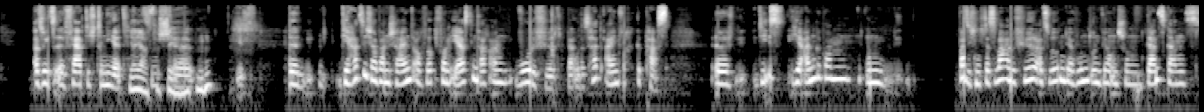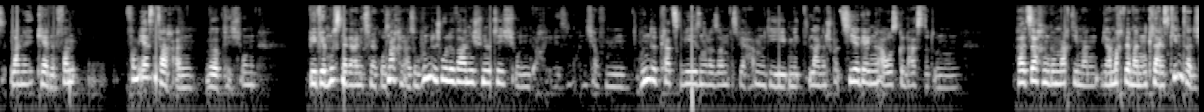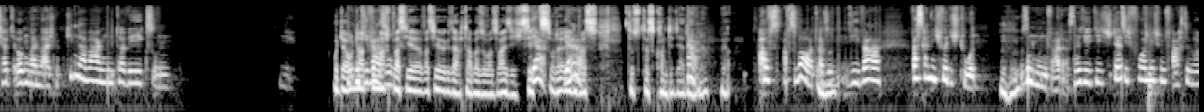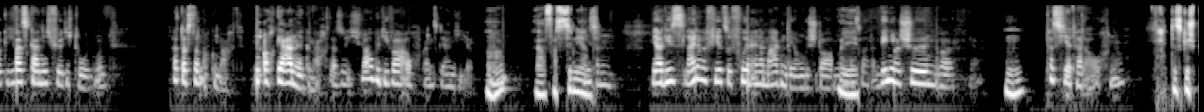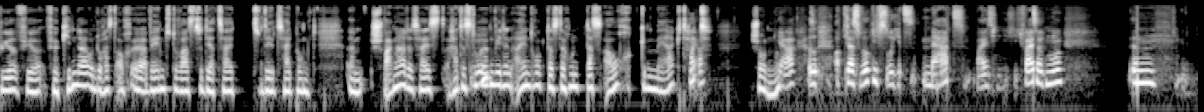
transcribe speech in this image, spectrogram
Also jetzt äh, fertig trainiert. Ja, ja, jetzt verstehe. Nicht, äh, mhm. jetzt, äh, die hat sich aber anscheinend auch wirklich vom ersten Tag an wohlgefühlt bei uns. Das hat einfach gepasst. Äh, die ist hier angekommen und weiß ich nicht, das war ein Gefühl, als würden der Hund und wir uns schon ganz, ganz lange kennen. Vom, vom ersten Tag an, wirklich. Und wir, wir mussten ja gar nichts mehr groß machen. Also Hundeschule war nicht nötig und ach, wir sind auch nicht auf dem Hundeplatz gewesen oder sonst Wir haben die mit langen Spaziergängen ausgelastet und, und halt Sachen gemacht, die man ja macht, wenn man ein kleines Kind hat. Ich hatte irgendwann war ich mit dem Kinderwagen unterwegs und nee. Und der Hund hat gemacht, so, was ihr, was ihr gesagt habt, also was weiß ich, Sitz ja, oder irgendwas. Ja. Das, das konnte der dann, ne? Ja. Aufs, aufs Wort. Also mhm. die war, was kann ich für dich tun? Mhm. So ein Hund war das. Ne? Die, die stellt sich vor mich und fragte wirklich, was kann ich für dich tun? Und hat das dann auch gemacht. Und auch gerne gemacht. Also ich glaube, die war auch ganz gern hier. Mhm. Ja, faszinierend. Die dann, ja, die ist leider viel zu früh in einer Magendrehung gestorben. Oh das war dann weniger schön, aber ja. Mhm passiert halt auch. Ne? Das Gespür für, für Kinder und du hast auch äh, erwähnt, du warst zu der Zeit zu dem Zeitpunkt ähm, schwanger. Das heißt, hattest du mhm. irgendwie den Eindruck, dass der Hund das auch gemerkt hat? Ja. Schon, ne? Ja, also ob das wirklich so jetzt merkt, weiß ich nicht. Ich weiß halt nur, ähm,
